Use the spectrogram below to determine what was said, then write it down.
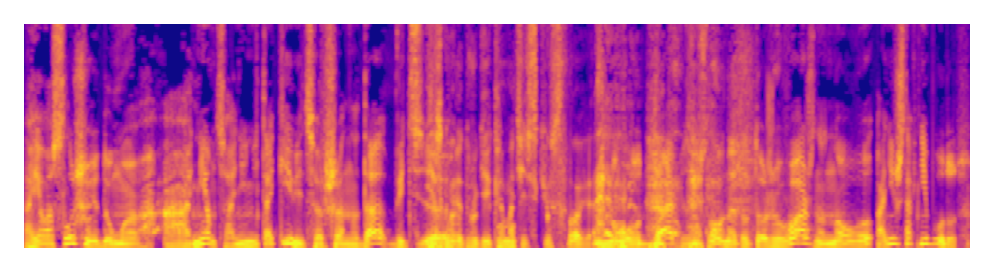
А я вас слушаю и думаю, а немцы, они не такие ведь совершенно, да? Ведь... Я же э, говорю, другие климатические условия. Ну да, безусловно, это тоже важно, но они же так не будут.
